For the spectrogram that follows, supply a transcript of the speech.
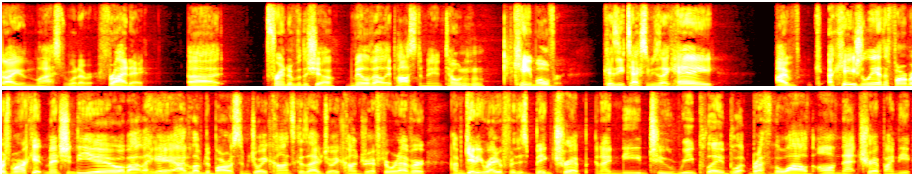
I last whatever Friday, uh, friend of the show, Mill Valley Pasta Man Tony Mm-hmm. came over because he texted me. He's like, "Hey, I've occasionally at the farmers market mentioned to you about like, hey, I'd love to borrow some Joy Cons because I have Joy-Con drift or whatever. I'm getting ready for this big trip and I need to replay Breath of the Wild on that trip. I need.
